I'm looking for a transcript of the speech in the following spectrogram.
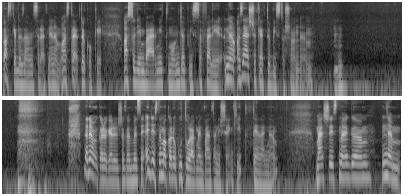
azt kérdezem, hogy szeretnél, nem. Azt tök oké. Okay. Azt, hogy én bármit mondjak visszafelé. Nem, az első kettő biztosan nem. Uh-huh. De nem akarok erről sokat beszélni. Egyrészt nem akarok utólag megbántani senkit, tényleg nem. Másrészt meg nem,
